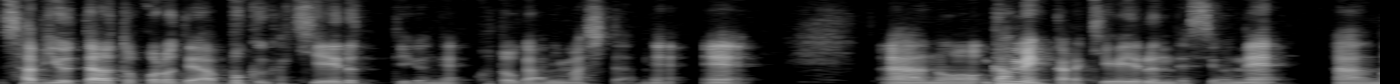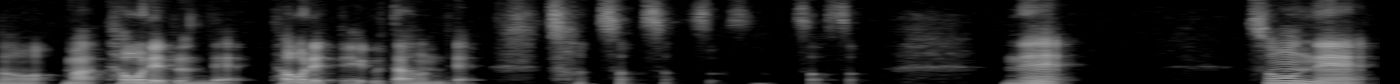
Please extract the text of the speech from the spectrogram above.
サビ歌うところでは僕が消えるっていうね、ことがありましたね。ええ。あの、画面から消えるんですよね。あの、まあ、倒れるんで、倒れて歌うんで。そうそうそうそうそうそう。ね。そうね。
